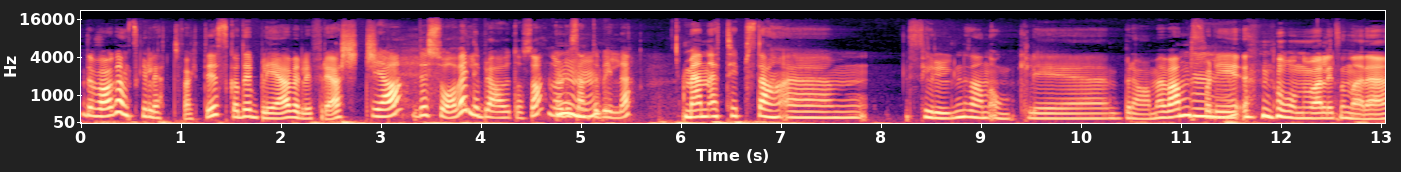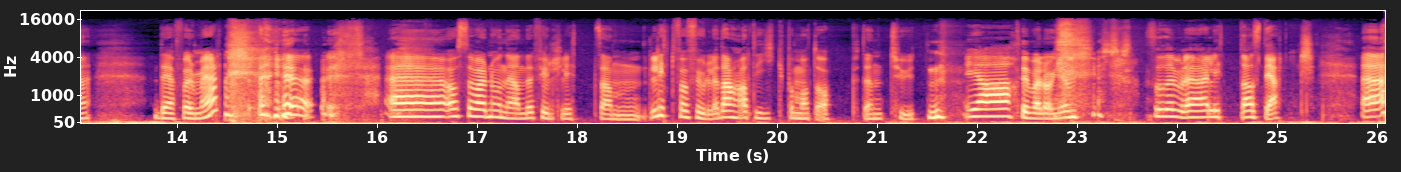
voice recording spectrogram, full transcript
det var ganske lett faktisk, og det ble veldig fresht. Ja, det så veldig bra ut også, når du mm. sendte bildet. Men et tips, da. ehm, fyll den sånn ordentlig bra med vann, mm. fordi noen var litt sånn derre deformert. Eh, og så var det noen jeg hadde fylt litt sånn litt for fulle, da. At det gikk på en måte opp den tuten Ja, til ballongen. Så det ble litt av stjert. Eh,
